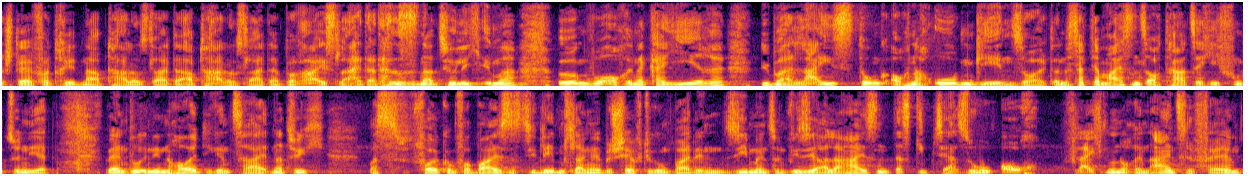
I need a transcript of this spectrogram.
stellvertretender Abteilungsleiter, Abteilungsleiter, Bereichsleiter, dass es natürlich immer irgendwo auch in der Karriere über Leistung auch nach oben gehen sollte. Und das hat ja meistens auch tatsächlich funktioniert. Während du in den heutigen Zeiten natürlich, was vollkommen vorbei ist, ist die lebenslange Beschäftigung bei den Siemens und wie sie alle heißen. Das gibt's ja so auch, vielleicht nur noch in Einzelfällen.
